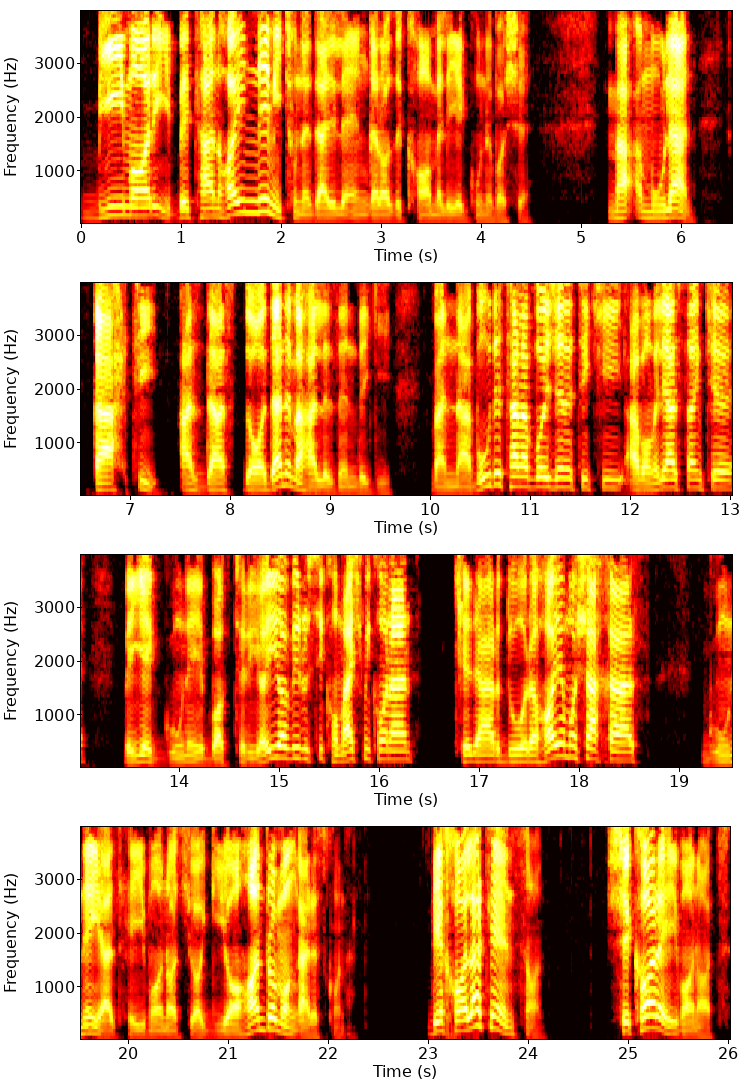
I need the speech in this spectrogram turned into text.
بیماری به تنهایی نمی‌تونه دلیل انقراض کامل یک گونه باشه. معمولا قحطی از دست دادن محل زندگی و نبود تنوع ژنتیکی عواملی هستند که به یک گونه باکتریایی یا ویروسی کمک می‌کنن که در دوره های مشخص گونه از حیوانات یا گیاهان را منقرض کنند. دخالت انسان شکار حیوانات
